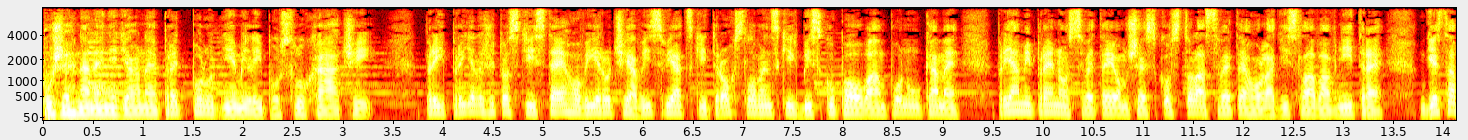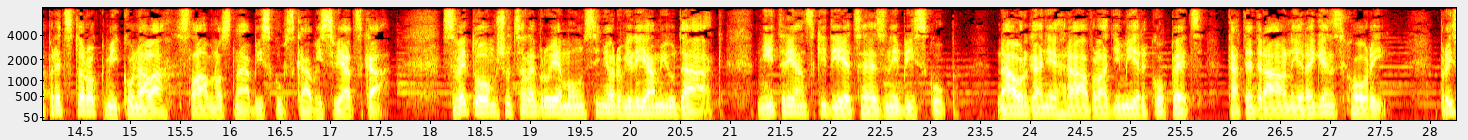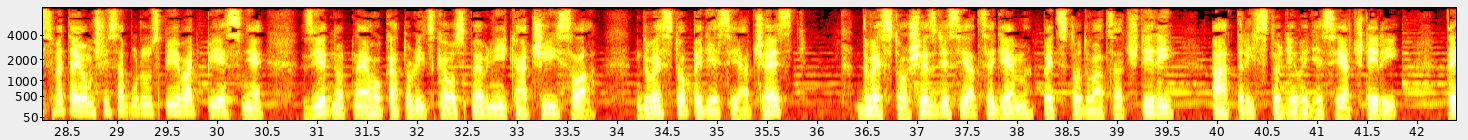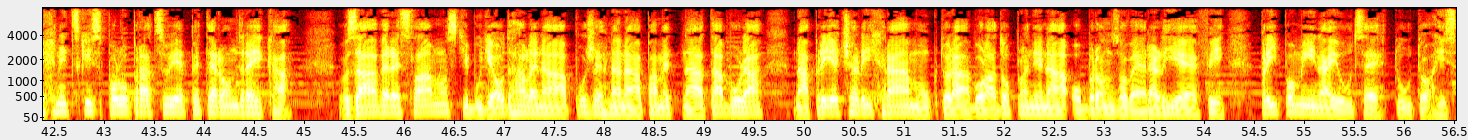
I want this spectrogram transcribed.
Požehnané nedelné predpoludnie, milí poslucháči. Pri príležitosti z tého výročia vysviacky troch slovenských biskupov vám ponúkame priamy prenos svätej Omše z kostola svätého Ladislava v Nitre, kde sa pred 100 rokmi konala slávnostná biskupská vysviacka. Svetu Omšu celebruje monsignor William Judák, nitrianský diecézny biskup. Na organe hrá Vladimír Kopec, katedrálny regens chory. Pri Svetej Omši sa budú spievať piesne z jednotného katolíckého spevníka čísla 256, 267, 524 a 394. Technicky spolupracuje Peter Ondrejka. V závere slávnosti bude odhalená a požehnaná pamätná tabuľa na priečelí chrámu, ktorá bola doplnená o bronzové reliéfy pripomínajúce túto historiu.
